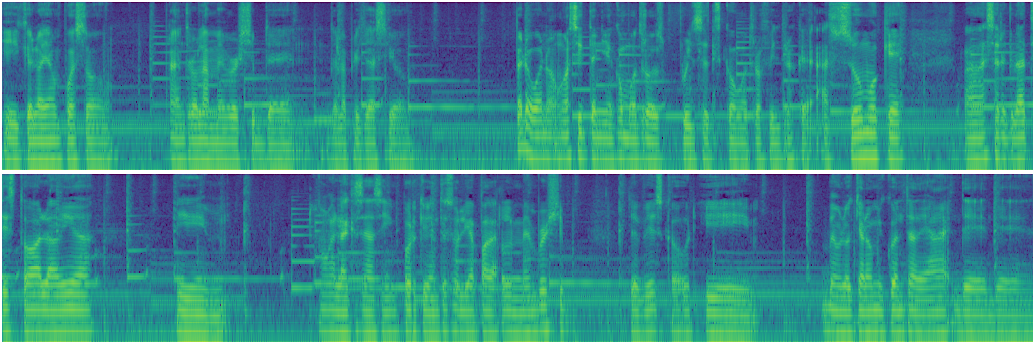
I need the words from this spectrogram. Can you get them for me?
y que lo hayan puesto dentro de la membership de, de la aplicación pero bueno, aún así tenía como otros presets con otros filtros que asumo que van a ser gratis toda la vida. Y ojalá que sea así, porque yo antes solía pagar el membership de VSCode y me bloquearon mi cuenta de, de,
